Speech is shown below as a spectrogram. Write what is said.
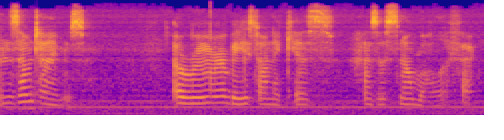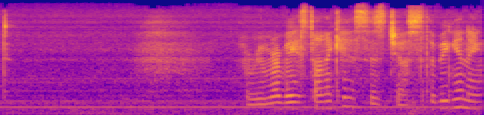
And sometimes, a rumor based on a kiss has a snowball effect. A rumor based on a kiss is just the beginning.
